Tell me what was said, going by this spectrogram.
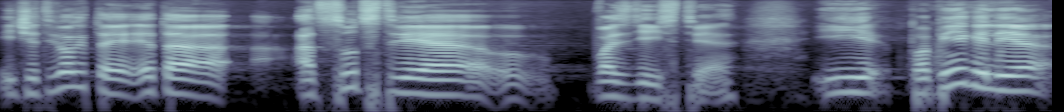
И четвертое — это отсутствие воздействия. И померили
